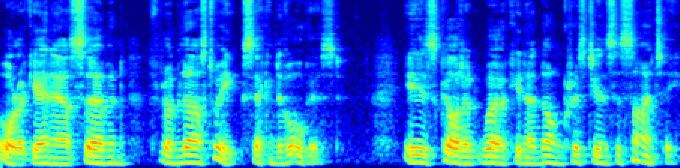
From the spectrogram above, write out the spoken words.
Or again, our sermon from last week, 2nd of August. Is God at work in a non Christian society?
